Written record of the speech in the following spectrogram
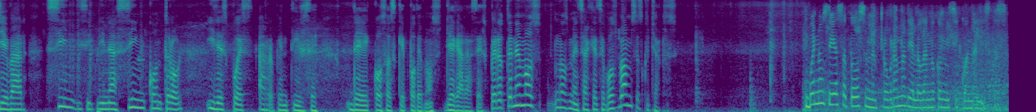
llevar sin disciplina, sin control y después arrepentirse de cosas que podemos llegar a hacer. Pero tenemos unos mensajes de voz, vamos a escucharlos. Buenos días a todos en el programa Dialogando con mis psicoanalistas.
